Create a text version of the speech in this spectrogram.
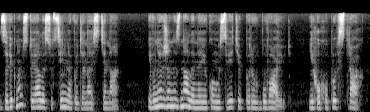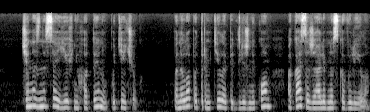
За вікном стояла суцільна водяна стіна, і вони вже не знали, на якому світі перебувають. Їх охопив страх, чи не знесе їхню хатину потічок. Пенелопа тремтіла під ліжником, а Кася жалібно скавуліла.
